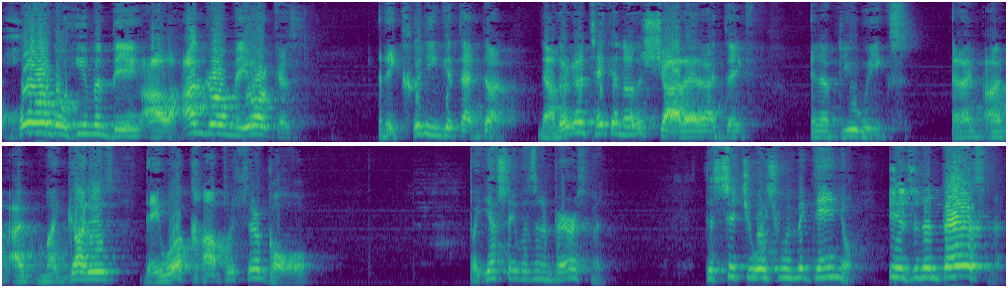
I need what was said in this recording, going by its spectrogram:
horrible human being, Alejandro Mayorkas, and they couldn't even get that done. Now they're going to take another shot at it, I think, in a few weeks. And I, I, I, my gut is they will accomplish their goal. But yesterday was an embarrassment. The situation with McDaniel is an embarrassment.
